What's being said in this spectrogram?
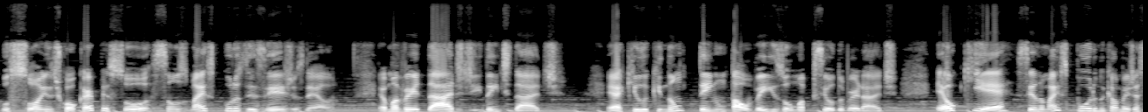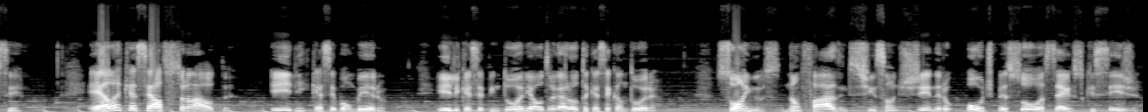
os sonhos de qualquer pessoa são os mais puros desejos dela. É uma verdade de identidade, é aquilo que não tem um talvez ou uma pseudo-verdade. É o que é, sendo mais puro no que almeja ser. Ela quer ser astronauta. Ele quer ser bombeiro. Ele quer ser pintor e a outra garota quer ser cantora. Sonhos não fazem distinção de gênero ou de pessoa, sexo que seja.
